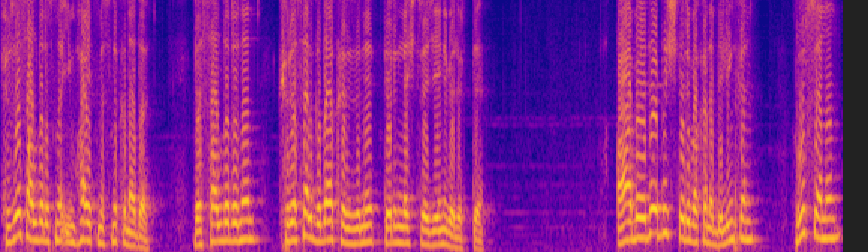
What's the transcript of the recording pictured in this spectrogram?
füze saldırısına imha etmesini kınadı ve saldırının küresel gıda krizini derinleştireceğini belirtti. ABD Dışişleri Bakanı Blinken, Rusya'nın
